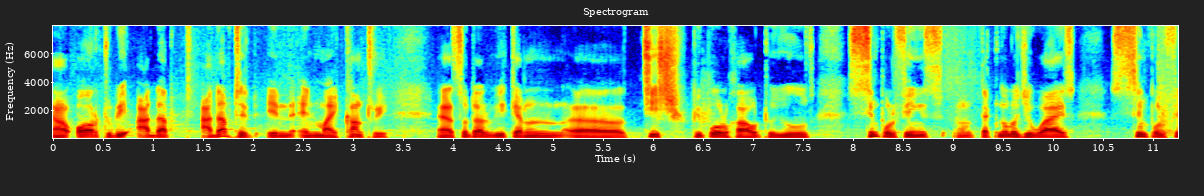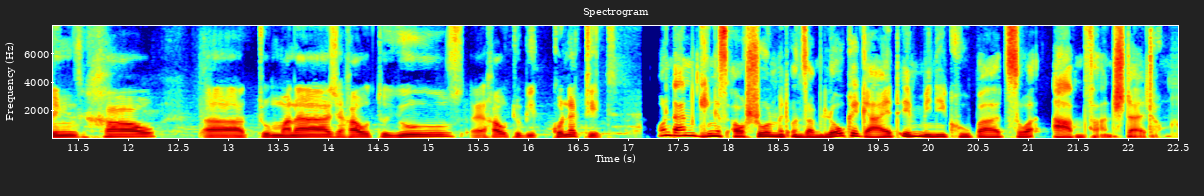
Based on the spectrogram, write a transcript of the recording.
uh, or to be adapt, adapted in, in my country. Uh, so that we can uh, teach people how to use simple things, um, technology wise, simple things, how uh, to manage, how to use, how to be connected. Und dann ging es auch schon mit unserem Local Guide im Mini Cooper zur Abendveranstaltung.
